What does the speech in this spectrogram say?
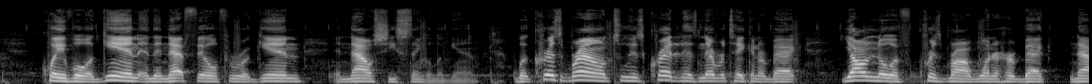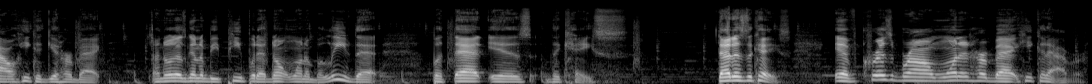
Quavo again. And then that fell through again. And now she's single again. But Chris Brown, to his credit, has never taken her back. Y'all know if Chris Brown wanted her back now, he could get her back. I know there's going to be people that don't want to believe that, but that is the case. That is the case. If Chris Brown wanted her back, he could have her.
